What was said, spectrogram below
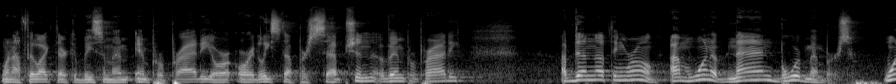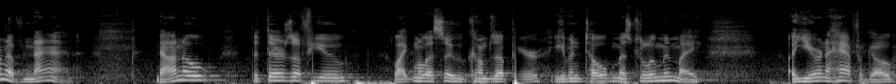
when I feel like there could be some impropriety or, or at least a perception of impropriety. I've done nothing wrong. I'm one of nine board members, one of nine. Now, I know that there's a few, like Melissa, who comes up here, even told Mr. Lumon May a year and a half ago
